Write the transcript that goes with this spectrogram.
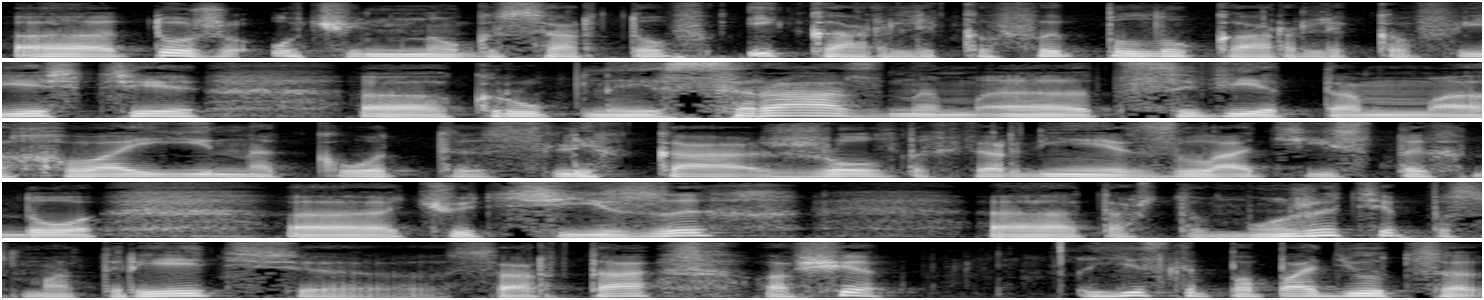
а, тоже очень много сортов и карликов, и полукарликов. Есть и а, крупные с разным цветом хвоинок от слегка желтых, вернее, золотистых до чуть сизых. Так что можете посмотреть сорта. Вообще, если попадется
